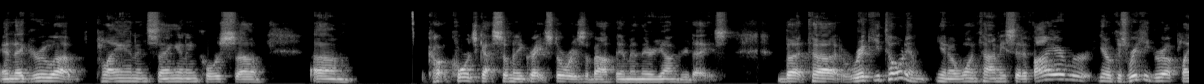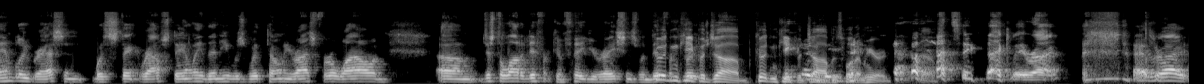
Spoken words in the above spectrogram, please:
and they grew up playing and singing. And of course, uh, um, Cord's got so many great stories about them in their younger days. But uh, Ricky told him, you know, one time he said, if I ever, you know, because Ricky grew up playing bluegrass and with St- Ralph Stanley, then he was with Tony Rice for a while, and um, just a lot of different configurations with couldn't keep groups. a job. Couldn't keep a job is what I'm hearing. That's exactly right. That's right.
